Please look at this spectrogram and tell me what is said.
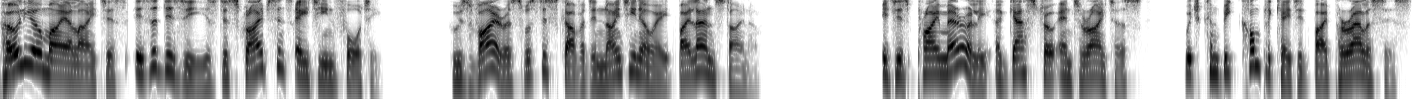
Poliomyelitis is a disease described since 1840, whose virus was discovered in 1908 by Landsteiner. It is primarily a gastroenteritis which can be complicated by paralysis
